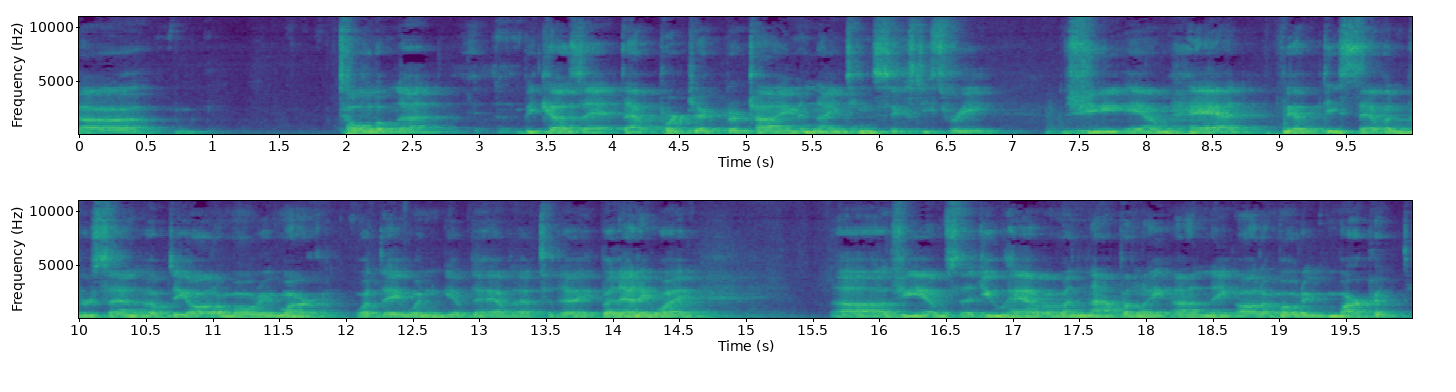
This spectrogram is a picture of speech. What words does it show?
uh, told them that because at that particular time in 1963, GM had 57% of the automotive market, what they wouldn't give to have that today. But anyway, uh, GM said you have a monopoly on the automotive market.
